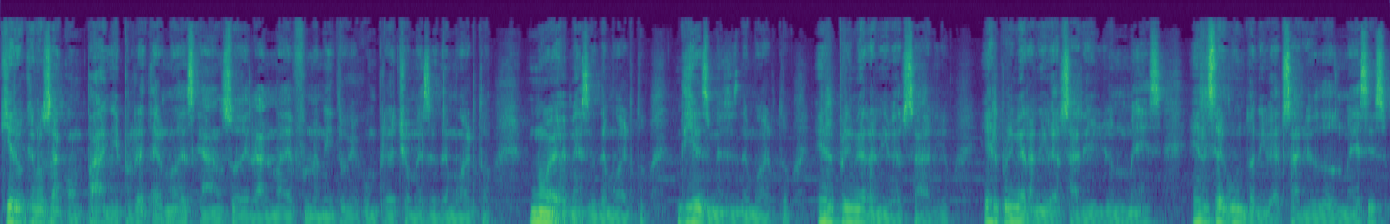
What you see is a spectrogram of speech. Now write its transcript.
Quiero que nos acompañe por el eterno descanso del alma de fulanito que cumple ocho meses de muerto, nueve meses de muerto, diez meses de muerto, el primer aniversario, el primer aniversario y un mes, el segundo aniversario dos meses.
